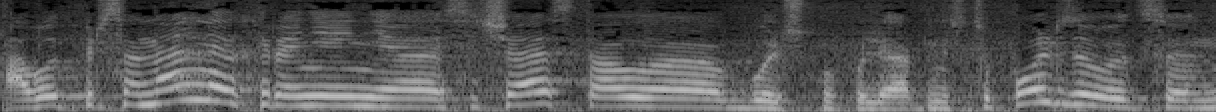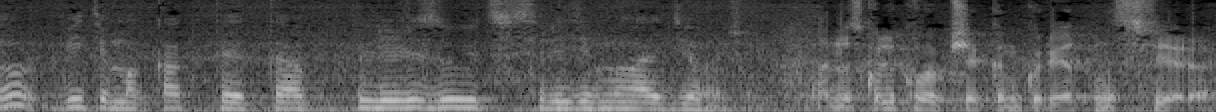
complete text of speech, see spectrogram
А вот персональное хранение сейчас стало больше популярностью пользоваться, ну, видимо, как-то это популяризуется среди молодежи. А насколько вообще конкурентна сфера?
